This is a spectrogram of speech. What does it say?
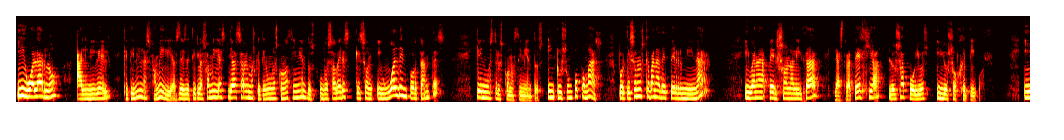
Y igualarlo al nivel que tienen las familias. Es decir, las familias ya sabemos que tienen unos conocimientos, unos saberes que son igual de importantes que nuestros conocimientos, incluso un poco más, porque son los que van a determinar y van a personalizar la estrategia, los apoyos y los objetivos. Y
